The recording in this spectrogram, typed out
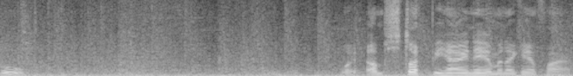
Ooh. Wait, I'm stuck behind him and I can't fire.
